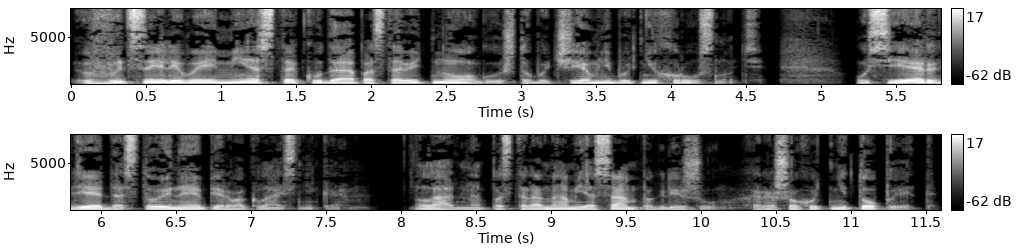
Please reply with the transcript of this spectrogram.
выцеливая место, куда поставить ногу, чтобы чем-нибудь не хрустнуть. Усердие, достойное первоклассника. Ладно, по сторонам я сам погляжу, хорошо хоть не топает.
